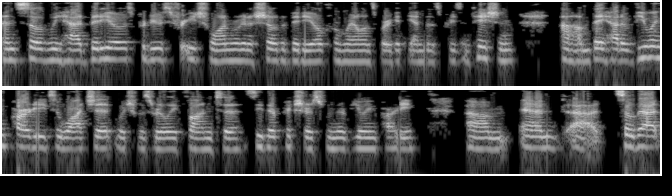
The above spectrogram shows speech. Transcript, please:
and so we had videos produced for each one. We're going to show the video from Whallonsburg at the end of this presentation. Um, they had a viewing party to watch it, which was really fun to see their pictures from their viewing party. Um, and uh, so that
